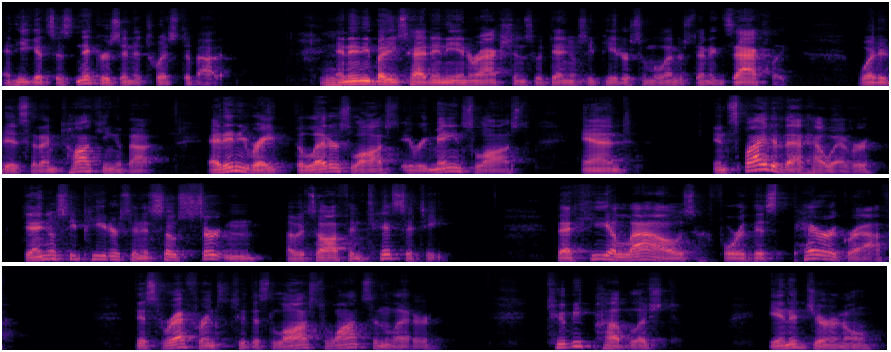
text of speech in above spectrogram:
and he gets his knickers in a twist about it. Mm. And anybody who's had any interactions with Daniel C. Peterson will understand exactly what it is that I'm talking about. At any rate, the letter's lost, it remains lost. And in spite of that, however, Daniel C. Peterson is so certain of its authenticity that he allows for this paragraph, this reference to this lost Watson letter, to be published in a journal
